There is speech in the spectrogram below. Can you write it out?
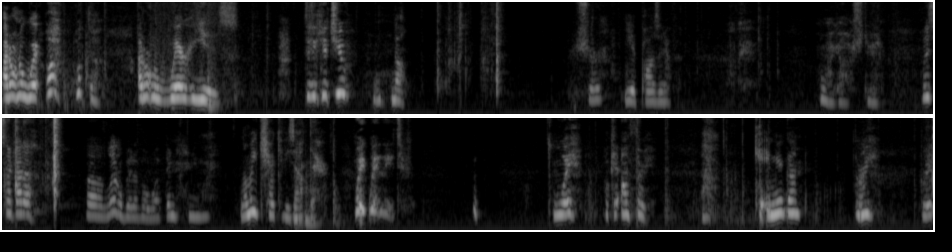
I don't know where. Ah, what the? I don't know where he is. Did he get you? No. Sure. Yeah, positive. Okay. Oh my gosh, dude. At least I got a, a little bit of a weapon anyway. Let me check if he's out there. Wait, wait, wait. Wait. Okay, on three. Okay, aim your gun. Three. Wait.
